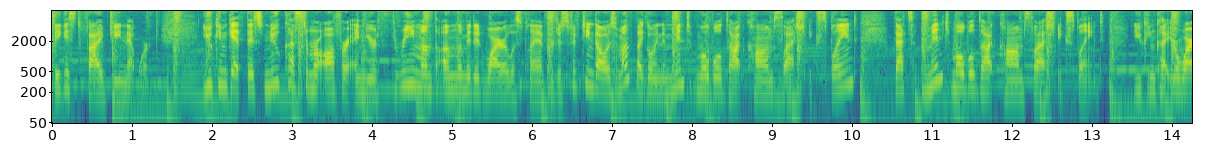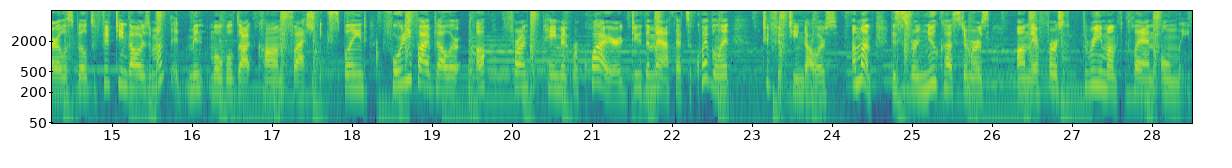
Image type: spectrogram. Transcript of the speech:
biggest 5G network. You can get this new customer offer and your three-month unlimited wireless plan for just $15 a month by going to mintmobile.com slash explained. That's mintmobile.com slash explained. You can cut your wireless bill to $15 a month at mintmobile.com slash explained. $45 upfront payment required. Do the math. That's equivalent to $15 a month. This is for new customers on their first three-month plan only.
